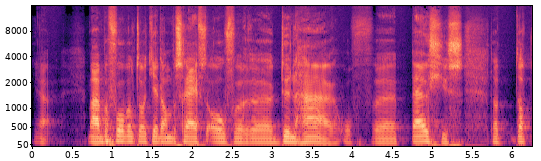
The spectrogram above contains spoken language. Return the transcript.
Ja. Maar bijvoorbeeld wat je dan beschrijft over uh, dun haar of uh, puistjes, dat, dat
